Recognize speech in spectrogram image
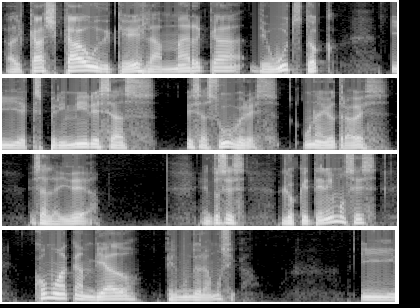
al cash cow, que es la marca de Woodstock, y exprimir esas, esas ubres una y otra vez. Esa es la idea. Entonces, lo que tenemos es cómo ha cambiado el mundo de la música. Y,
